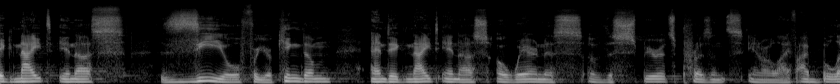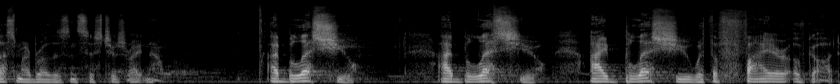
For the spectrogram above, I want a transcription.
ignite in us zeal for your kingdom and ignite in us awareness of the Spirit's presence in our life. I bless my brothers and sisters right now. I bless you. I bless you. I bless you with the fire of God.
